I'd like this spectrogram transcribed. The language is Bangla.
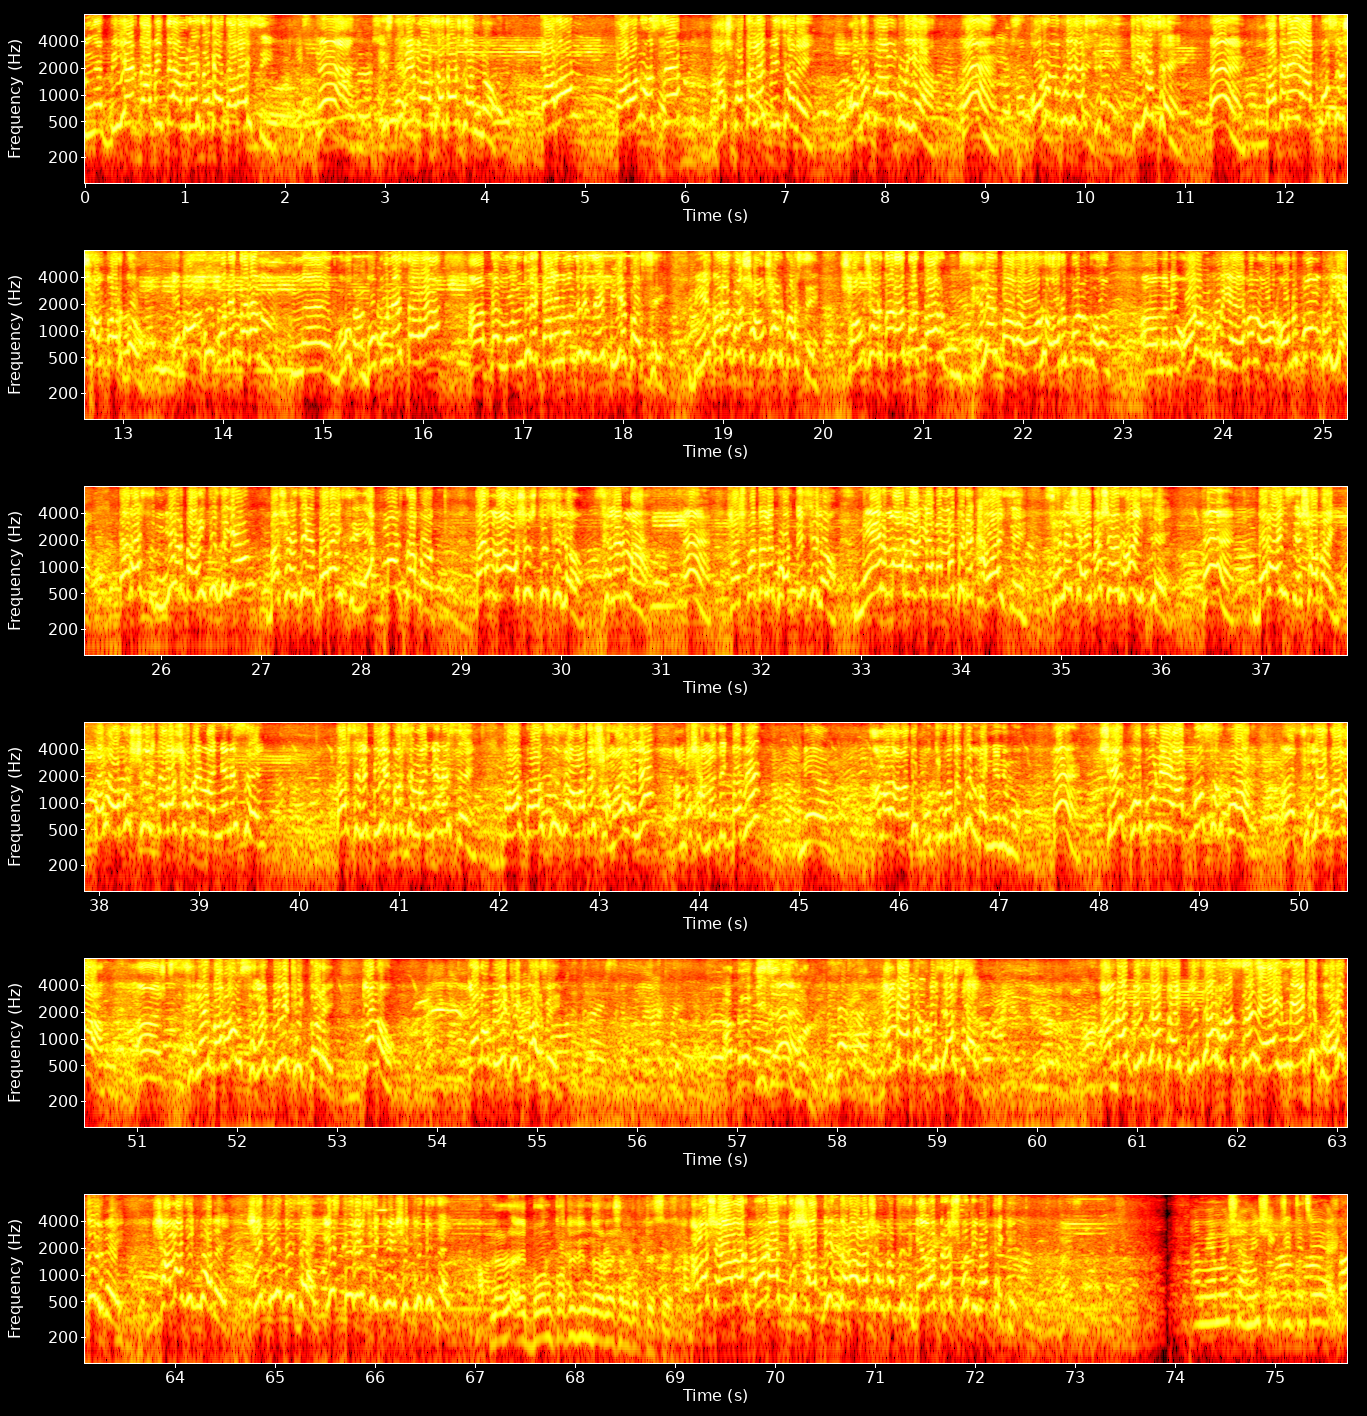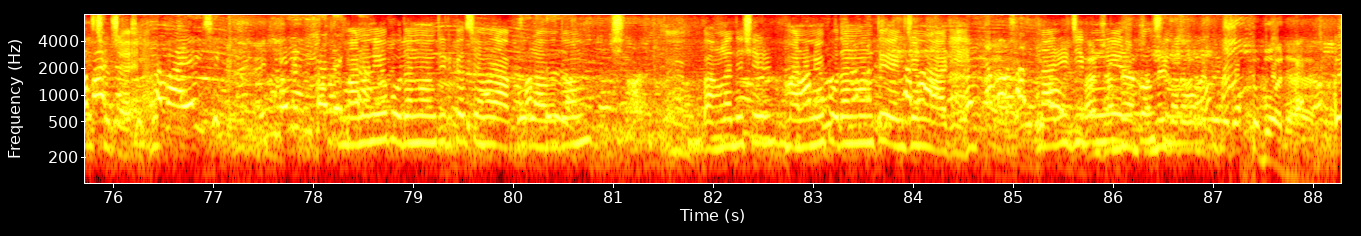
বিয়ের দাবিতে আমরা এই জায়গায় দাঁড়াইছি। হ্যাঁ স্ত্রী মর্যাদার জন্য। কারণ কারণ হচ্ছে হাসপাতালের পিছনে অনুপম ভুইয়া হ্যাঁ অরুণ ভুইয়ার ছেলে, ঠিক আছে? হ্যাঁ তাদের এই আট বছর সম্পর্ক। এবং গোপনে তারা গোপনে তারা আপনার মন্দিরে, কালী মন্দিরে যে বিয়ে করছে। বিয়ে করার পর সংসার করছে। সংসার করার পর তার ছেলের বাবা অরু- অরুপন মানে অরুণ ভুইয়া এবং অ- তারা মেয়ের বাড়িতে যাইয়া বাসায় যেয়ে বেড়াইছে, এক মাস যাবত তার মা অসুস্থ ছিল, ছেলের মা হ্যাঁ হাসপাতালে ভর্তি ছিল। মেয়ের মা রান্না বান্না করে খাওয়াইছে, ছেলে সেই বাসায় রয়েছে হ্যাঁ বেড়াইছে সবাই। তারা অবশ্যই তারা সবাই মানিয়ে নিছে। তার ছেলে বিয়ে করছে, মানিয়ে নিছে। তারা বলছে যে আমাদের সময় হলে আমরা সামাজিকভাবে আমার আমাদের পুত্রবধূকে মানিয়ে নেব। হ্যাঁ সেই গোপনে আট বছর পর ছেলের বাবা আহ, ছেলের বাবা ছেলের বিয়ে ঠিক করে। কেন? কেন বিয়ে ঠিক করবে? হ্যাঁ, আমরা এখন বিচার চাই। আমরা বিচার চাই বিচার হচ্ছে এই মেয়েকে ঘরে তুলবে সামাজিক ভাবে স্বীকৃতি চাই স্ত্রীর স্বীকৃতি- চাই। আপনার বোন কতদিন ধরে অনশন করতেছে? আমার আমার বোন আজকে সাত দিন ধরে অনশন করতেছে গেল বৃহস্পতিবার থেকে। আমি আমার স্বামীর স্বীকৃতি চাই আর কিছু চাই না। মাননীয় প্রধানমন্ত্রীর কাছে আমার আকুল আবেদন বাংলাদেশের মাননীয় প্রধানমন্ত্রী একজন নারী। নারীর জীবন নিয়ে এরকম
